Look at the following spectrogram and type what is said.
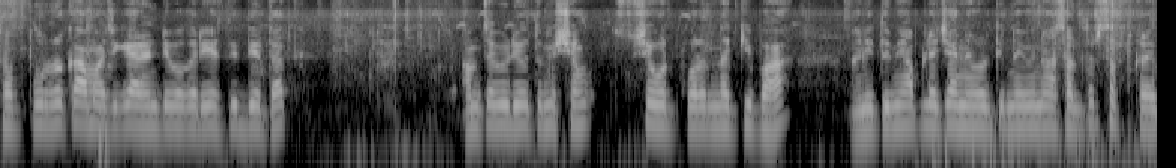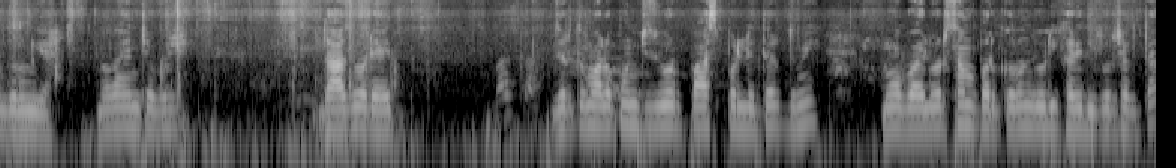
संपूर्ण कामाची गॅरंटी वगैरे ते देतात. आमचा व्हिडिओ तुम्ही शेव शेवटपर्यंत नक्की पहा. आणि तुम्ही आपल्या चॅनलवरती नवीन असाल तर सबस्क्राईब करून घ्या. बघा यांच्यापाशी दहा जोडे आहेत. जर तुम्हाला कोणती जोड पास पडली तर तुम्ही मोबाईलवर संपर्क करून जोडी खरेदी करू शकता.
